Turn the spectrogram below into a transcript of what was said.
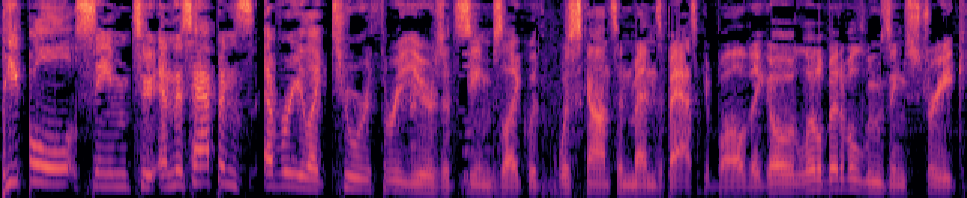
People seem to, and this happens every like two or three years. It seems like with Wisconsin men's basketball, they go a little bit of a losing streak.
